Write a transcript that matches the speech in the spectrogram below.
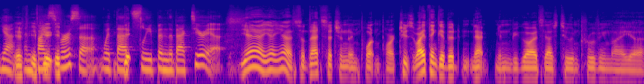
Yeah, If- and if you- vice if- versa with that sleep and the bacteria. Yeah, yeah, yeah. So that's such an important part too. So I think of it in, that, in regards as to improving my uh,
